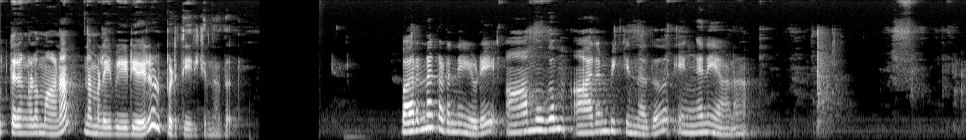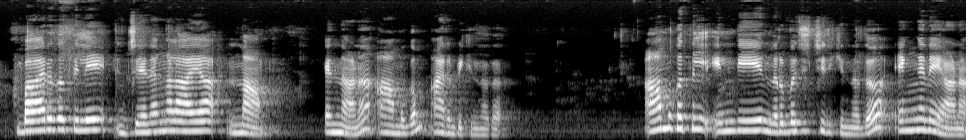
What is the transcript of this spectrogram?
ഉത്തരങ്ങളുമാണ് നമ്മൾ ഈ വീഡിയോയിൽ ഉൾപ്പെടുത്തിയിരിക്കുന്നത്. ഭരണഘടനയുടെ ആമുഖം ആരംഭിക്കുന്നത് എങ്ങനെയാണ്? ഭാരതത്തിലെ ജനങ്ങളായ നാം എന്നാണ് ആമുഖം ആരംഭിക്കുന്നത്. ആമുഖത്തിൽ ഇന്ത്യയെ നിർവചിച്ചിരിക്കുന്നത് എങ്ങനെയാണ്?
